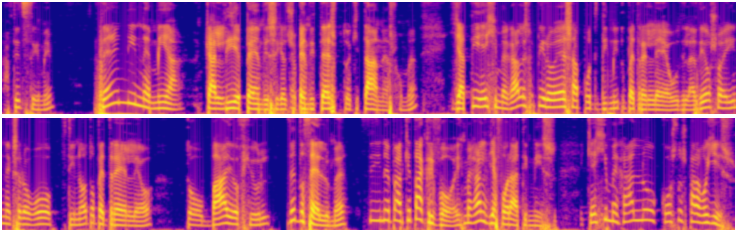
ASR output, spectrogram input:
αυτή τη στιγμή, δεν είναι μια καλή επένδυση για τους επενδυτές που το κοιτάνε ας πούμε, γιατί έχει μεγάλες επιρροές από την τιμή του πετρελαίου, δηλαδή όσο είναι ξέρω εγώ φτηνό το πετρέλαιο, το biofuel δεν το θέλουμε, είναι αρκετά ακριβό, έχει μεγάλη διαφορά τιμής και έχει μεγάλο κόστος παραγωγής.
